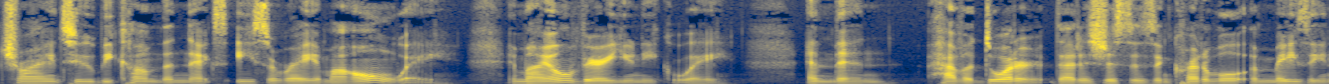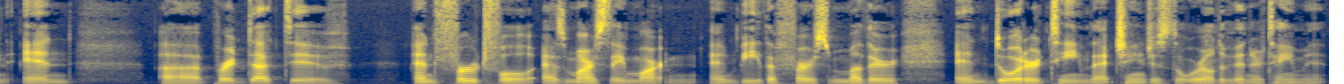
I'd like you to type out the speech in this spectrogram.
trying to become the next Issa Rae in my own way, in my own very unique way, and then have a daughter that is just as incredible, amazing, and uh, productive and fruitful as Marsai Martin and be the first mother and daughter team that changes the world of entertainment.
